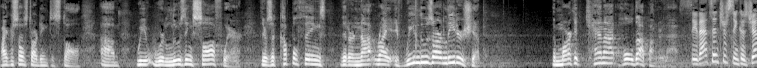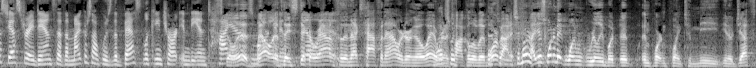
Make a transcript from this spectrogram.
Microsoft starting to stall. Um, we, we're losing software. There's a couple things that are not right. If we lose our leadership, the market cannot hold up under that. See, that's interesting because just yesterday, Dan said that Microsoft was the best looking chart in the entire market. Still is. Mel, if they stick around is. for the next half an hour during OA, we're going to talk a little bit more about it. I just want to make one really uh, important point to me. You know, Jeff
